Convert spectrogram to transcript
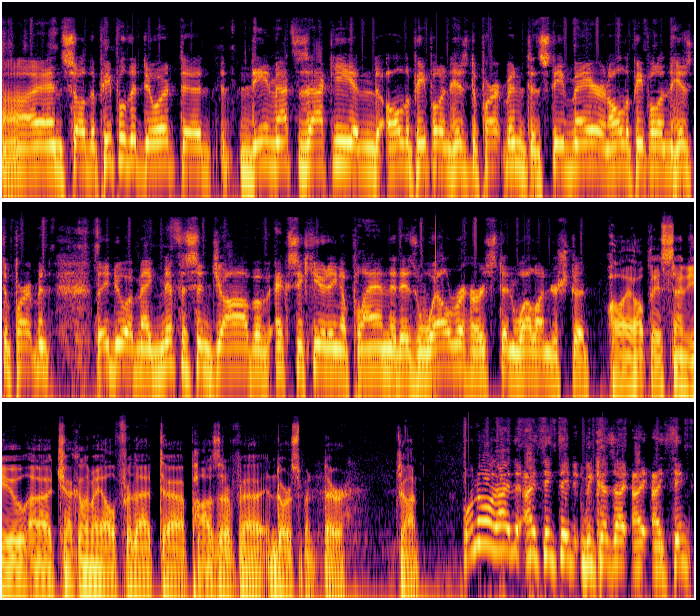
Uh, and so the people that do it, uh, Dean Matsuzaki and all the people in his department, and Steve Mayer and all the people in his department, they do a magnificent job of executing a plan that is well rehearsed and well understood. Well, I hope they send you a check in the mail for that uh, positive uh, endorsement there, John. Well, no, I, I think they because I, I, I think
